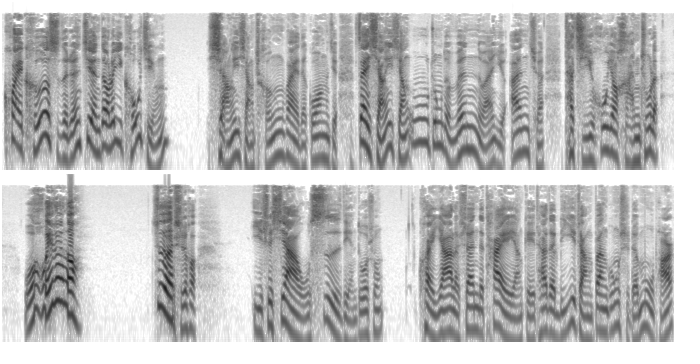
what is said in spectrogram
快渴死的人见到了一口井。想一想城外的光景，再想一想屋中的温暖与安全，他几乎要喊出来：“我回来了。”这时候已是下午四点多钟，快压了山的太阳给他的里长办公室的木牌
